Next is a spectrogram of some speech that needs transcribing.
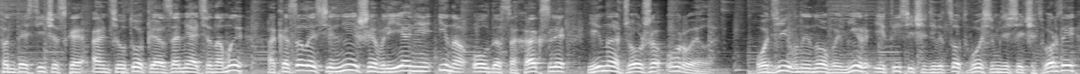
Фантастическая антиутопия «Замятина мы» оказала сильнейшее влияние и на Олдоса Хаксли, и на Джорджа Оруэлла. «О дивный новый мир» и 1984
